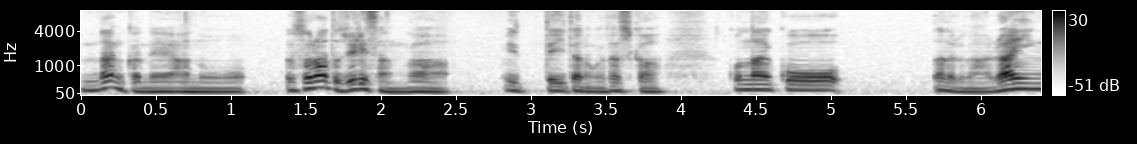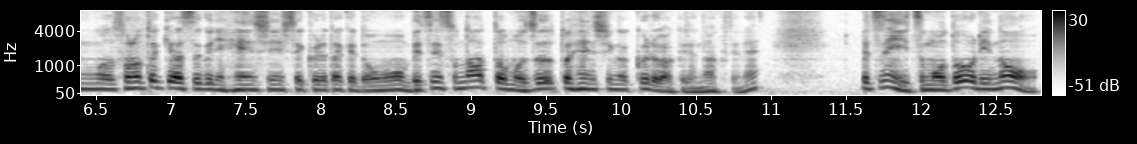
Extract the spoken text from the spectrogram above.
なんかねあのその後樹里さんが言っていたのが確かこんなにこうなんだろうな LINE をその時はすぐに返信してくれたけども別にその後もずっと返信が来るわけじゃなくてね別にいつも通りの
